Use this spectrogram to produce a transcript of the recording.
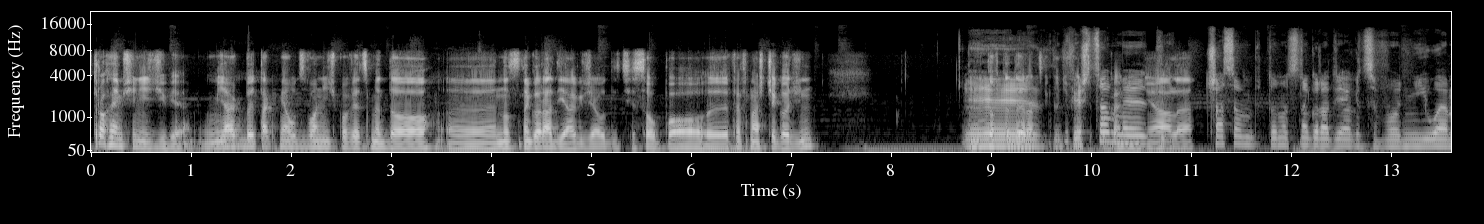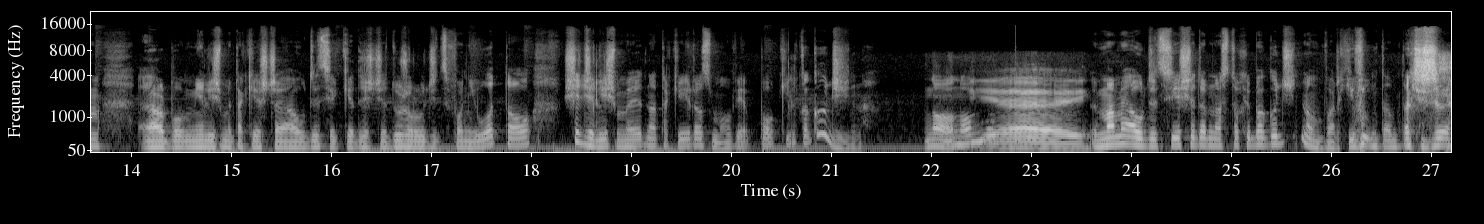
trochę im się nie dziwię. Jakby tak miał dzwonić powiedzmy do y, nocnego radia, gdzie audycje są po y, 15 godzin, to wtedy Eee, raczej nie Wiesz co, my nie? ale czasem do nocnego radia jak dzwoniłem, albo mieliśmy takie jeszcze audycje kiedyś, gdzie dużo ludzi dzwoniło, to siedzieliśmy na takiej rozmowie po kilka godzin. No, no, no Jej. Mamy audycję 17 chyba godzinną w archiwum tam, także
